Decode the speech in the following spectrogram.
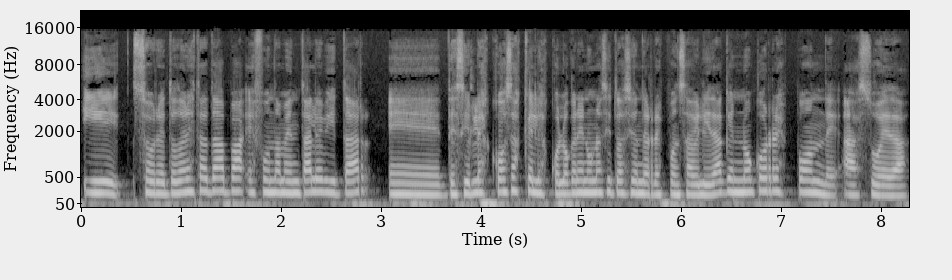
y sobre todo en esta etapa es fundamental evitar eh, decirles cosas que les coloquen en una situación de responsabilidad que no corresponde a su edad.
